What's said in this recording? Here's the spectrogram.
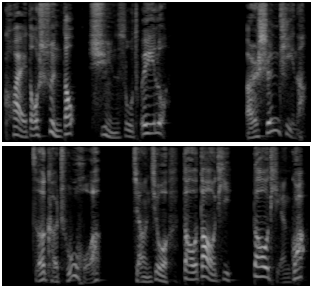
快刀顺刀，迅速推落；而深剃呢，则可除火，讲究刀倒剃、刀舔刮，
